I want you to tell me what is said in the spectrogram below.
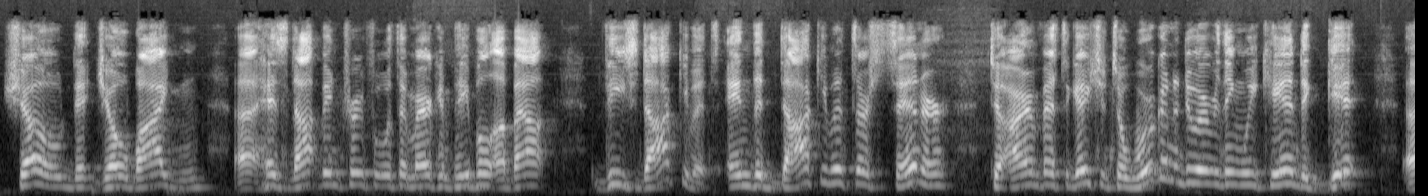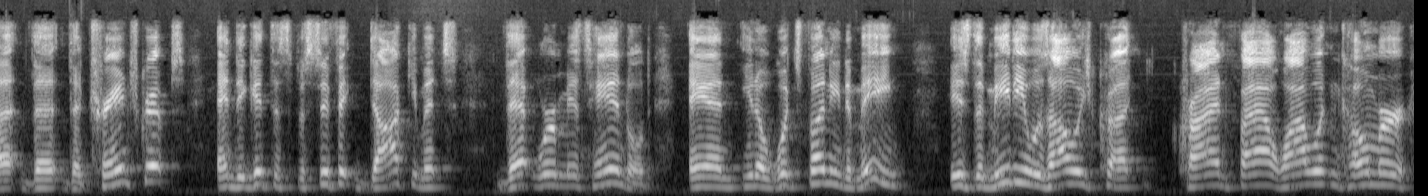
showed that Joe Biden uh, has not been truthful with the American people about these documents, and the documents are center to our investigation. So we're going to do everything we can to get uh, the the transcripts and to get the specific documents that were mishandled. And you know what's funny to me is the media was always cry, crying foul. Why wouldn't Comer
